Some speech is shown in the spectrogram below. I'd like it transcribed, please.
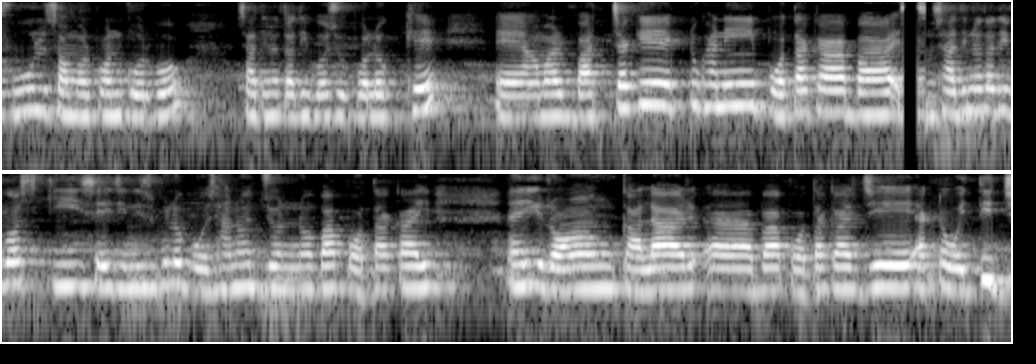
ফুল সমর্পণ করব স্বাধীনতা দিবস উপলক্ষে। আমার বাচ্চাকে একটুখানি পতাকা বা স্বাধীনতা দিবস কী সেই জিনিসগুলো বোঝানোর জন্য বা পতাকায় এই রং, কালার বা পতাকার যে একটা ঐতিহ্য,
